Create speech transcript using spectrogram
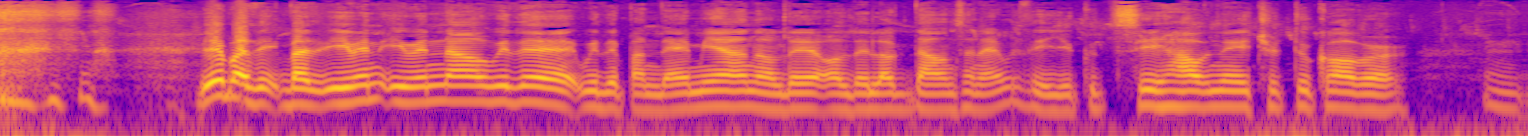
yeah, but but even even now with the with the pandemic and all the all the lockdowns and everything, you could see how nature took over. Mm.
